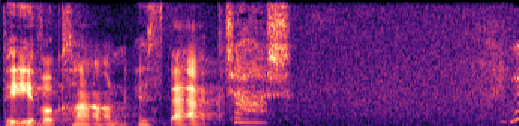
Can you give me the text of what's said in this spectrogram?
The evil clown is back. Josh. No!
